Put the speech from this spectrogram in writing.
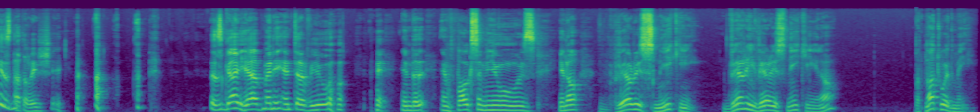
He's not a real sheikh. this guy, he have many interview in the in Fox News, you know, very sneaky, very, very sneaky, you know, but not with me.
